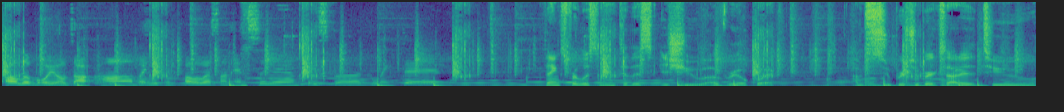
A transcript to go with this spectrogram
oliveoil.com. And you can follow us on Instagram, Facebook, LinkedIn. Thanks for listening to this issue of Real Quick. I'm super, super excited to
